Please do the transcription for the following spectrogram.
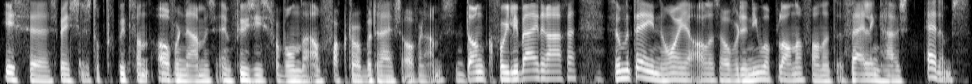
is uh, specialist op het gebied van overnames en fusies verbonden aan factor bedrijfsovernames. Dank voor jullie bijdrage. Zometeen hoor je alles over de nieuwe plannen van het Veilinghuis Adams.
